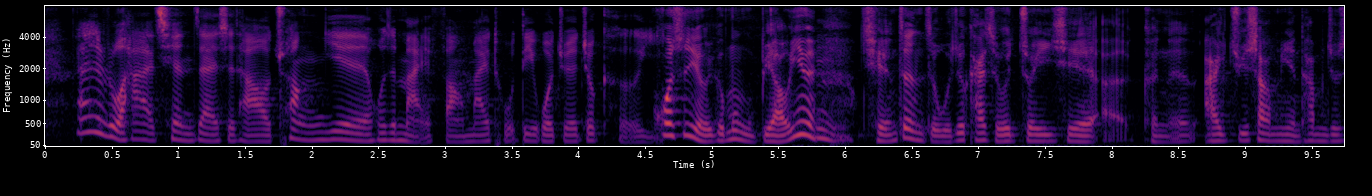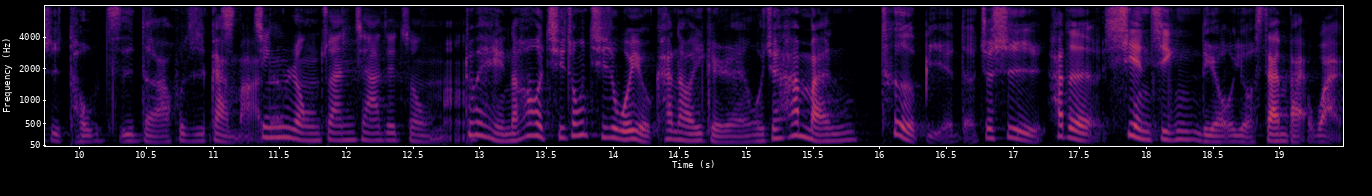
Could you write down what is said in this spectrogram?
但是如果他的欠债是他要创业或者买房买土地，我觉得就可以。或是有一个目标，因为前阵子我就开始会追一些呃，可能 IG 上面他们就是投资的啊，或者是干嘛的金融专家这种嘛。对，然后其中其实我有看到一个人，我觉得他蛮特别的，就是他的现金流有三百万，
